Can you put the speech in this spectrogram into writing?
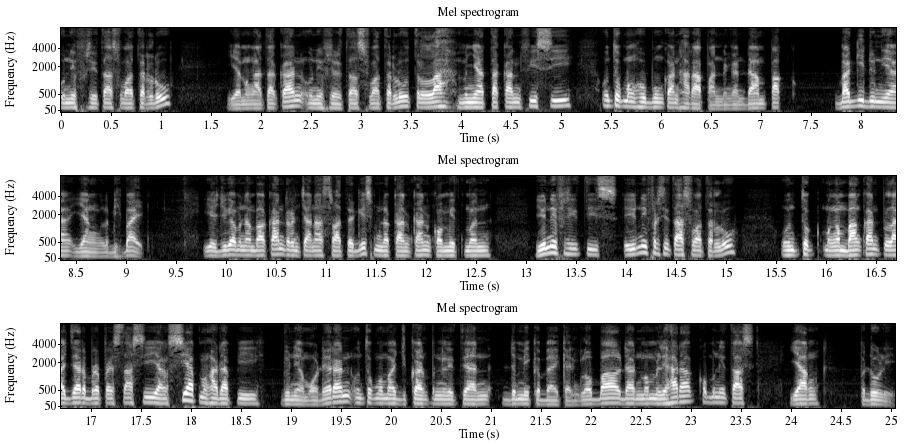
Universitas Waterloo, ia mengatakan Universitas Waterloo telah menyatakan visi untuk menghubungkan harapan dengan dampak bagi dunia yang lebih baik. Ia juga menambahkan rencana strategis menekankan komitmen Universitas, Universitas Waterloo untuk mengembangkan pelajar berprestasi yang siap menghadapi dunia modern untuk memajukan penelitian demi kebaikan global dan memelihara komunitas yang peduli.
